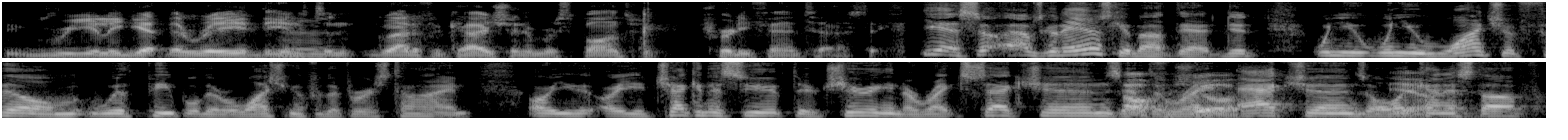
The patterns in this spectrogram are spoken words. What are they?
really get the read, the mm. instant gratification and response pretty fantastic. Yeah, so I was going to ask you about that. Did when you when you watch a film with people that are watching it for the first time, are you are you checking to see if they're cheering in the right sections, at oh, the right sure. actions, all yeah. that kind of stuff?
